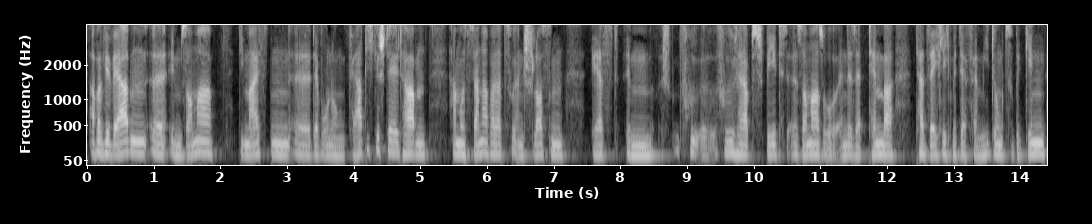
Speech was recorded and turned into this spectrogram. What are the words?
Aber wir werden äh, im Sommer die meisten äh, der Wohnungen fertiggestellt haben, haben uns dann aber dazu entschlossen, erst im Früh, äh, Frühherbst, Spätsommer, so Ende September tatsächlich mit der Vermietung zu beginnen,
